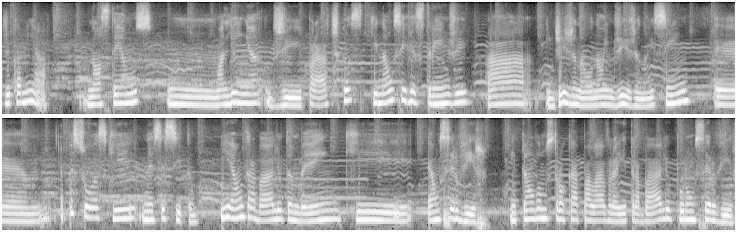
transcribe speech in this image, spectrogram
de caminhar. Nós temos uma linha de práticas que não se restringe a indígena ou não indígena, e sim é, a pessoas que necessitam. E é um trabalho também que é um servir. Então vamos trocar a palavra aí trabalho por um servir,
